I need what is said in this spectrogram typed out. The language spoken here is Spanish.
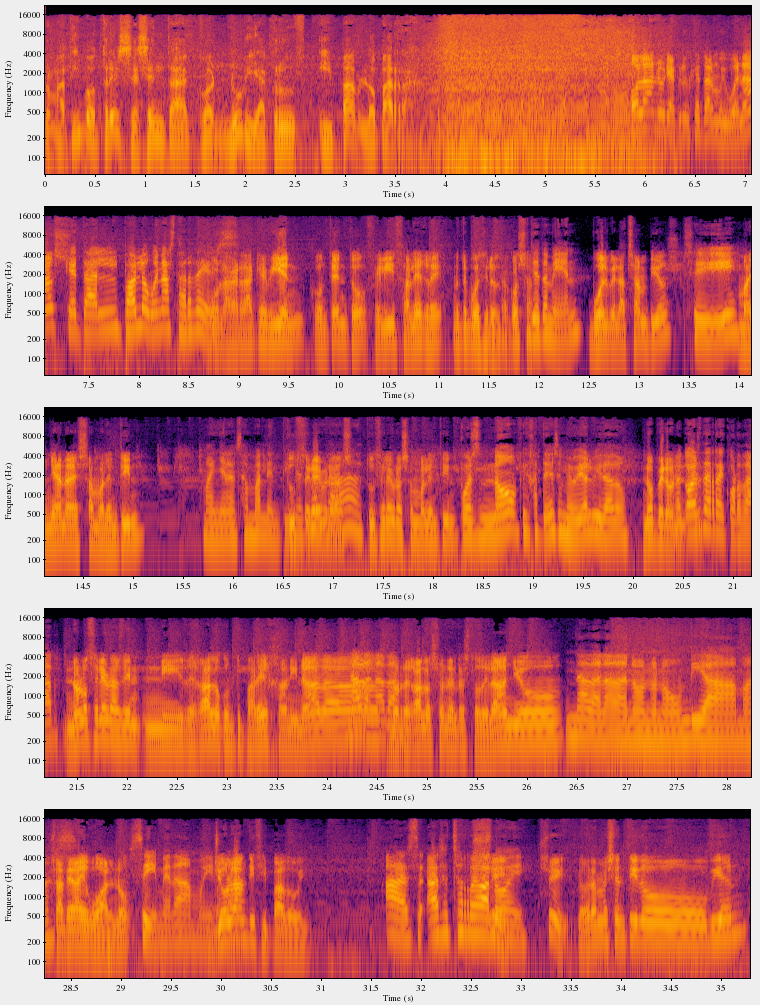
Informativo 360 con Nuria Cruz y Pablo Parra. Hola Nuria Cruz, ¿qué tal? Muy buenas. ¿Qué tal, Pablo? Buenas tardes. Pues la verdad que bien, contento, feliz, alegre. No te puedo decir otra cosa. Yo también. Vuelve la Champions. Sí. Mañana es San Valentín. Mañana es San Valentín. ¿Tú celebras. ¿Tú celebras San Valentín? Pues no, fíjate, se me había olvidado. No, pero Me acabas de recordar. no lo celebras de ni regalo con tu pareja ni nada. Nada, nada. Los regalos son el resto del año. Nada, nada, no, no, no, un día más. O sea, te da igual, ¿no? Sí, me da muy Yo lo he anticipado hoy. Ah, ¿Has, has hecho regalo sí, hoy? Sí, la verdad me he sentido bien.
